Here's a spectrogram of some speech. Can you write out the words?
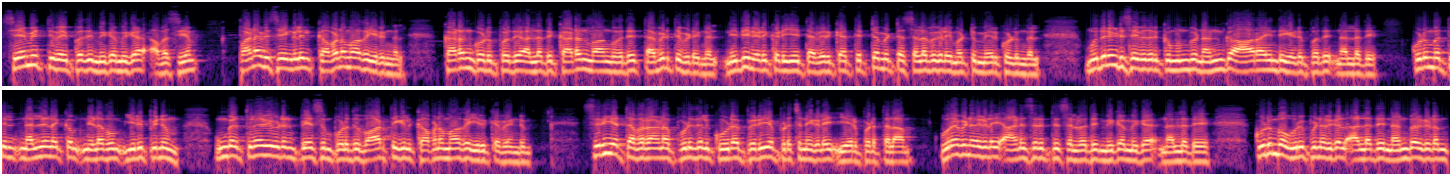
சேமித்து வைப்பது மிக மிக அவசியம். பண விஷயங்களில் கவனமாக இருங்கள். கடன் கொடுப்பது அல்லது கடன் வாங்குவதை தவிர்த்து விடுங்கள். நிதி நெருக்கடியை தவிர்க்க திட்டமிட்ட செலவுகளை மட்டும் மேற்கொள்ளுங்கள். முதலீடு செய்வதற்கு முன்பு நன்கு ஆராய்ந்து எடுப்பது நல்லது. குடும்பத்தில் நல்லிணக்கம் நிலவும் இருப்பினும் உங்கள் துணைவியுடன் பேசும் பொழுது வார்த்தையில் கவனமாக இருக்க வேண்டும். சிறிய தவறான புரிதல் கூட பெரிய பிரச்சனைகளை ஏற்படுத்தலாம். உறவினர்களை அனுசரித்து செல்வது மிக மிக நல்லது. குடும்ப உறுப்பினர்கள் அல்லது நண்பர்களிடம்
